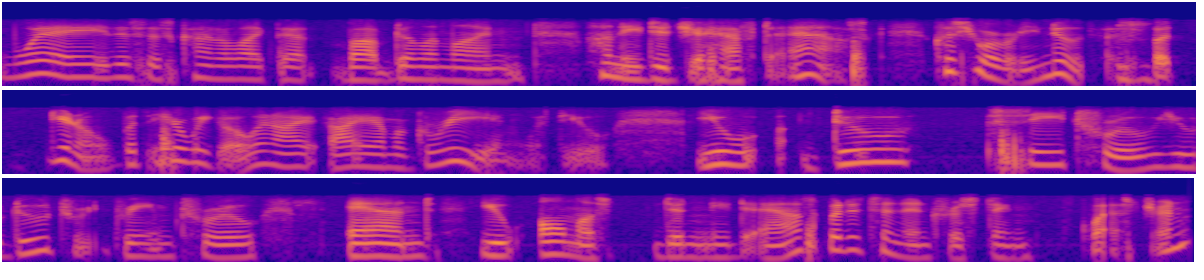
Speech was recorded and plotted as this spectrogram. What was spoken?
way, this is kind of like that Bob Dylan line, "Honey, did you have to ask?" Because you already knew this, mm-hmm. but you know, but here we go, and I I am agreeing with you. You do see true, you do dream true, and you almost didn't need to ask, but it's an interesting question.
